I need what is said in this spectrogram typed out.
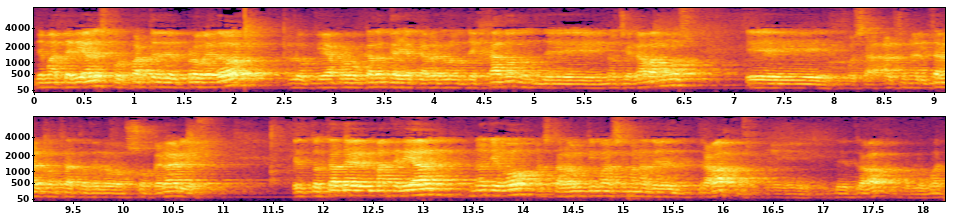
de materiales por parte del proveedor lo que ha provocado que haya que haberlo dejado donde nos llegábamos eh, pues al finalizar el contrato de los operarios. El total del material no llegó hasta la última semana del trabajo, eh, trabajo, por lo bueno,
